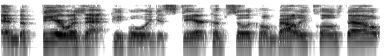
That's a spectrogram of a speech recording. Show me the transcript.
And the fear was that people would get scared because Silicon Valley closed out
